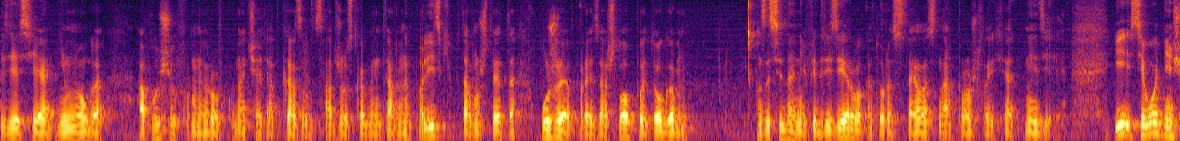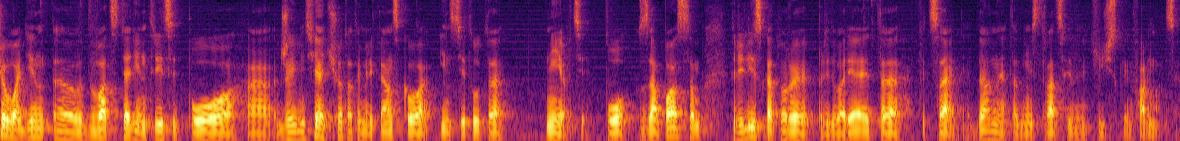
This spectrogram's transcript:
здесь я немного опущу формулировку «начать отказываться от жесткой монетарной политики», потому что это уже произошло по итогам заседание Федрезерва, которое состоялось на прошлой неделе. И сегодня еще в, 1, э, в 21.30 по э, GMT отчет от Американского института нефти по запасам, релиз, который предваряет э, официальные данные от администрации энергетической информации.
